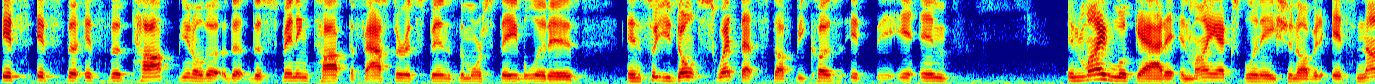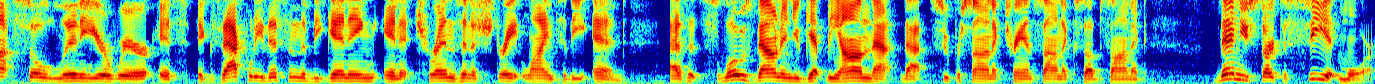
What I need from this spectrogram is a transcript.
it's it's the it's the top you know the, the the spinning top the faster it spins the more stable it is and so you don't sweat that stuff because it, it in in my look at it in my explanation of it it's not so linear where it's exactly this in the beginning and it trends in a straight line to the end. As it slows down and you get beyond that that supersonic transonic subsonic then you start to see it more.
